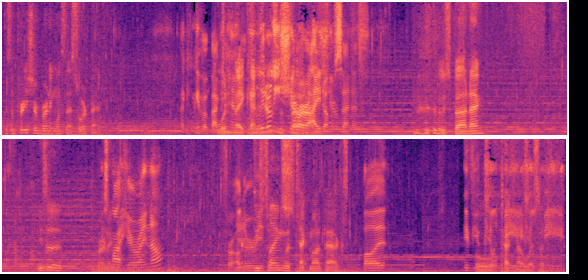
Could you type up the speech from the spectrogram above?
Because I'm pretty sure burning wants that sword back. I can give it back Wouldn't to him. make we enemies literally with share our burning. items, Zenith. Who's burning? He's a burning. He's burning. not here right now. For other He's reasons. playing with tech mod packs. But if you Ooh, kill me, techno kill wizard. me,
